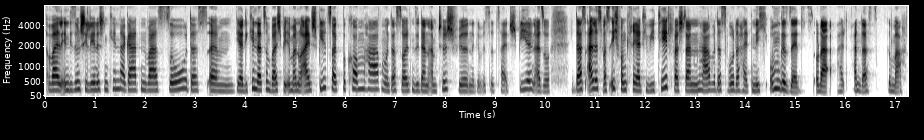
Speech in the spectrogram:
weil in diesem chilenischen Kindergarten war es so, dass ähm, ja, die Kinder zum Beispiel immer nur ein Spielzeug bekommen haben und das sollten sie dann am Tisch für eine gewisse Zeit spielen. Also das alles, was ich von Kreativität verstanden habe, das wurde halt nicht umgesetzt oder halt anders gemacht.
